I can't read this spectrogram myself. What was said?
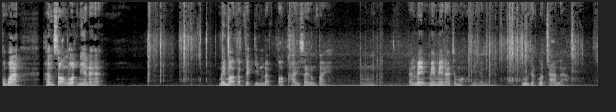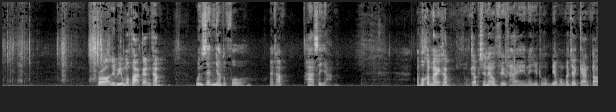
ผมว่าทั้งสองรสเนี่ยนะฮะไม่เหมาะกับจะกินแบบปอกไข่ใส่ลงไปอืมอันไม่ไม่ไม่น่าจะเหมาะอย่างนั้นนะดูจากรสชาติแล้ว ก็รีวิวมาฝากกันครับ วุ้นเส้นยาวตุโฟนะครับท่าสยาม แล้วพบกันใหม่ครับกับช anel ฟิลไทยใน YouTube เดี๋ยวผมก็จัดการต่อ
